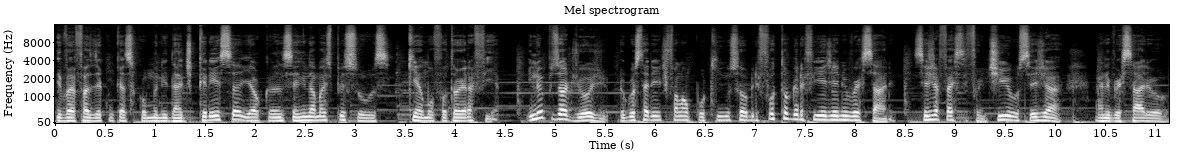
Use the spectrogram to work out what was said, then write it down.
e vai fazer com que essa comunidade cresça e alcance ainda mais pessoas que amam fotografia. E no episódio de hoje, eu gostaria de falar um pouquinho sobre fotografia de aniversário. Seja festa infantil, seja aniversário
